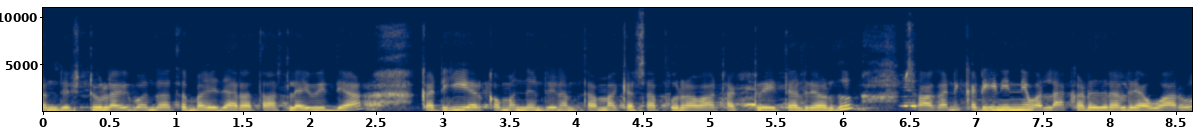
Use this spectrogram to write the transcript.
ಒಂದಿಷ್ಟು ಲೈವ್ ಬಂದಾತ ಬೈದು ಅರ್ಧ ತಾಸು ಲೈವ್ ಇದ್ದೆ ಕಟ್ಗೆ ಏರ್ಕೊಂಬಂದೇನಿ ರೀ ನಮ್ಮ ತಮ್ಮ ಕೆಸಾಪುರವ ಟ್ಯಾಕ್ಟ್ರಿ ಐತಲ್ರಿ ಅವ್ರದ್ದು ಸಾಗಾಣಿ ಕಟ್ಗೆ ನಿನ್ನೆ ಹೊಲ ಕಡಿದ್ರಲ್ರಿ ಅವ್ವಾರು.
